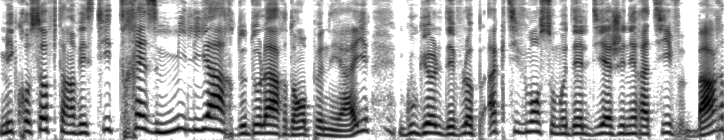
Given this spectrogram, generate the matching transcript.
Microsoft a investi 13 milliards de dollars dans OpenAI, Google développe activement son modèle d'IA générative Bard,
